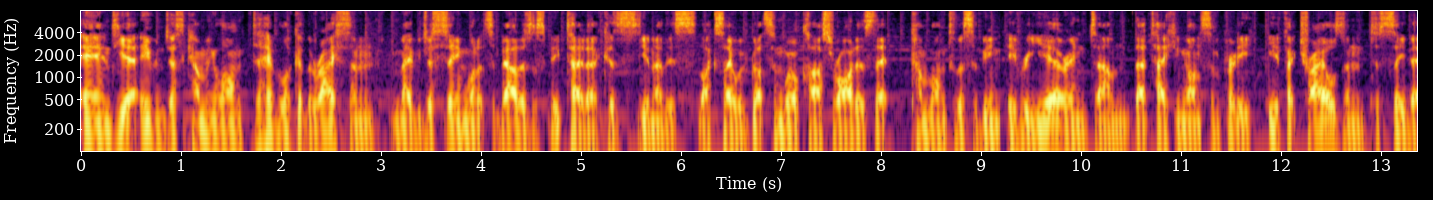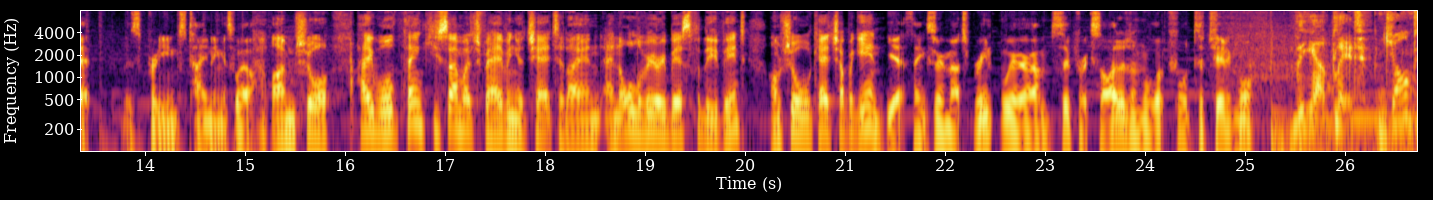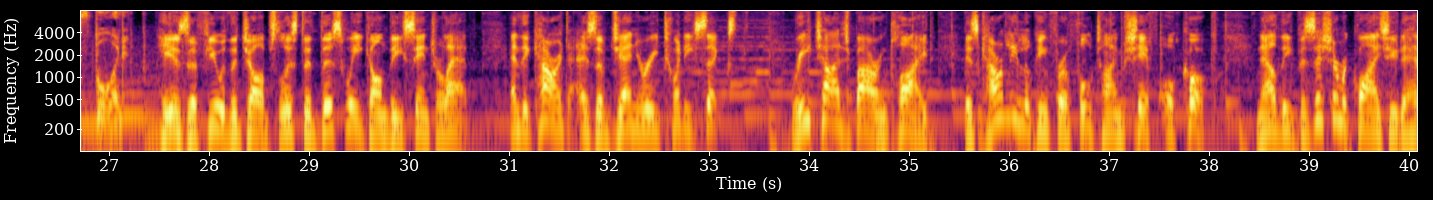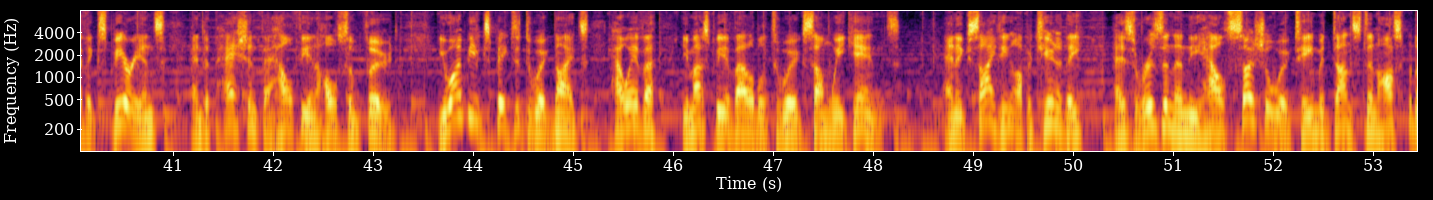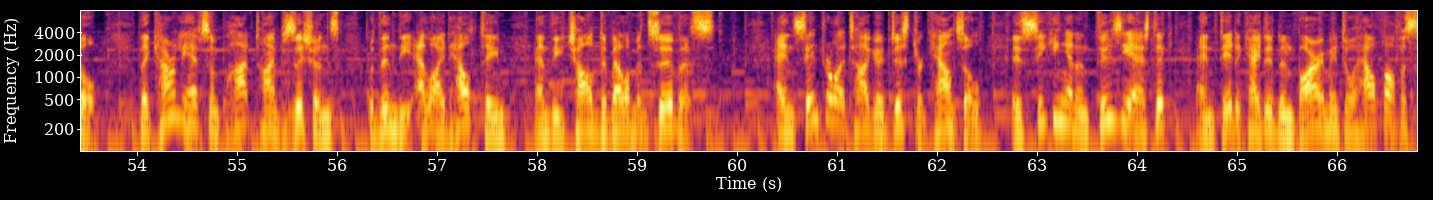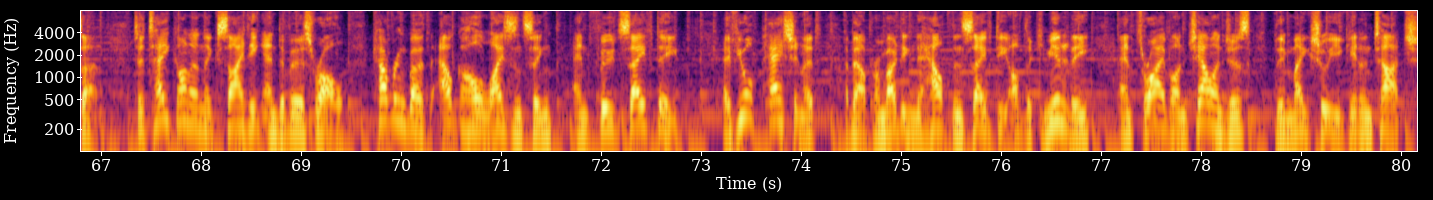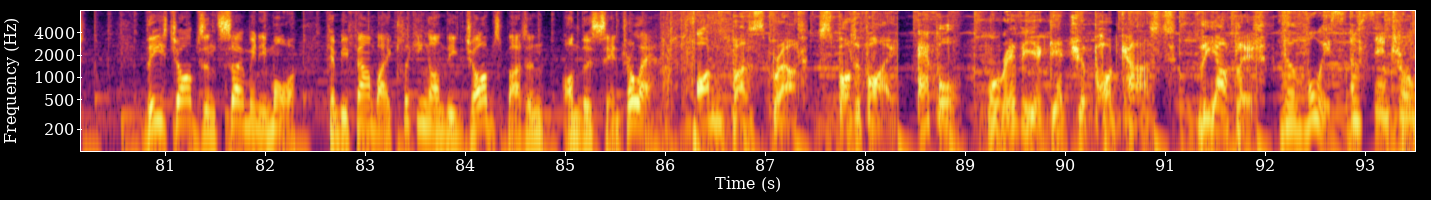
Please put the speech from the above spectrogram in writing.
and yeah, even just coming along to have a look at the race and maybe just seeing what it's about as a spectator. Because you know, there's like say we've got some world class riders that come along to this event every year, and um, they're taking on some pretty epic trails, and to see that is pretty entertaining as well. I'm sure. Hey, well, thank you so much for having a chat today and, and all the very best for the event. I'm sure we'll catch up again. Yeah, thanks very much, Brent. We're um, super excited and we'll look forward to chatting more. The Outlet Jobs Board. Here's a few of the jobs listed this week on the Central app, and they're current as of January 26th. Recharge Bar and Clyde is currently looking for a full time chef or cook. Now, the position requires you to have experience and a passion for healthy and wholesome food. You won't be expected to work nights, however, you must be available to work some weekends. An exciting opportunity has arisen in the health social work team at Dunstan Hospital. They currently have some part time positions within the allied health team and the child development service. And Central Otago District Council is seeking an enthusiastic and dedicated environmental health officer to take on an exciting and diverse role covering both alcohol licensing and food safety. If you're passionate about promoting the health and safety of the community and thrive on challenges, then make sure you get in touch. These jobs and so many more can be found by clicking on the Jobs button on the Central app. on Buzzsprout, Spotify, Apple, wherever you get your podcasts. The Outlet. The voice of Central.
